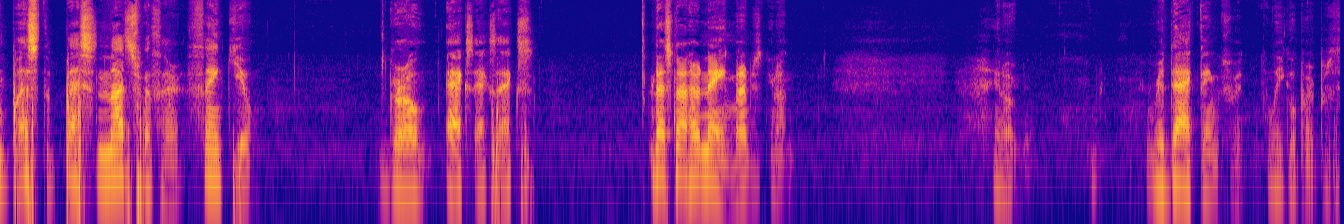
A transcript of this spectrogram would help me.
bust the best nuts with her. Thank you. Girl XXX. That's not her name, but I'm just, you know, you know, redacting for legal purposes.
